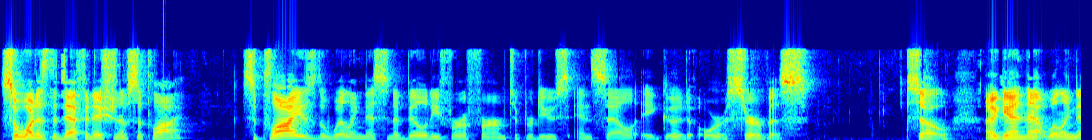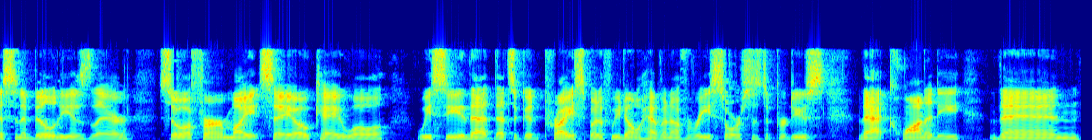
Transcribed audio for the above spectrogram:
So what is the definition of supply? Supply is the willingness and ability for a firm to produce and sell a good or service. So again, that willingness and ability is there. So a firm might say, okay, well, we see that that's a good price, but if we don't have enough resources to produce that quantity, then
